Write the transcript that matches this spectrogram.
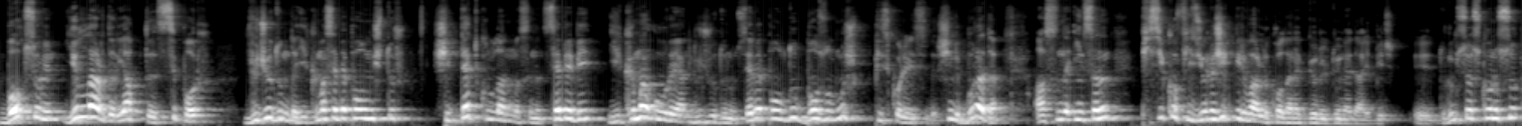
Boksörün yıllardır yaptığı spor vücudunda yıkıma sebep olmuştur. Şiddet kullanmasının sebebi yıkıma uğrayan vücudunun sebep olduğu bozulmuş psikolojisidir. Şimdi burada aslında insanın psikofizyolojik bir varlık olarak görüldüğüne dair bir e, durum söz konusu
